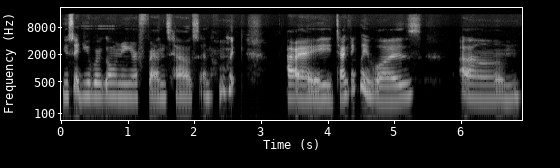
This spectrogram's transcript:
you said you were going to your friend's house. And I'm like, I technically was. Um,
